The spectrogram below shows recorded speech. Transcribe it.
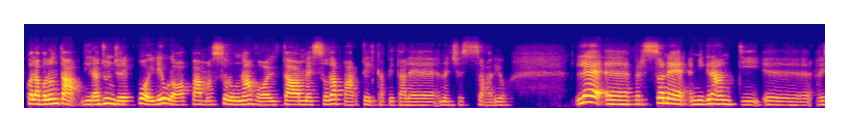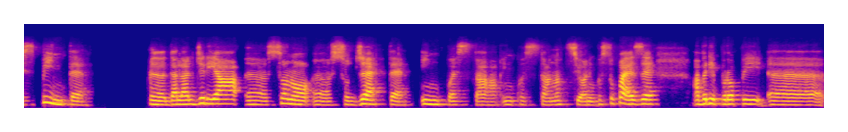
con la volontà di raggiungere poi l'Europa, ma solo una volta messo da parte il capitale necessario. Le eh, persone migranti eh, respinte eh, dall'Algeria eh, sono eh, soggette in questa, in questa nazione, in questo paese, a veri e propri eh,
